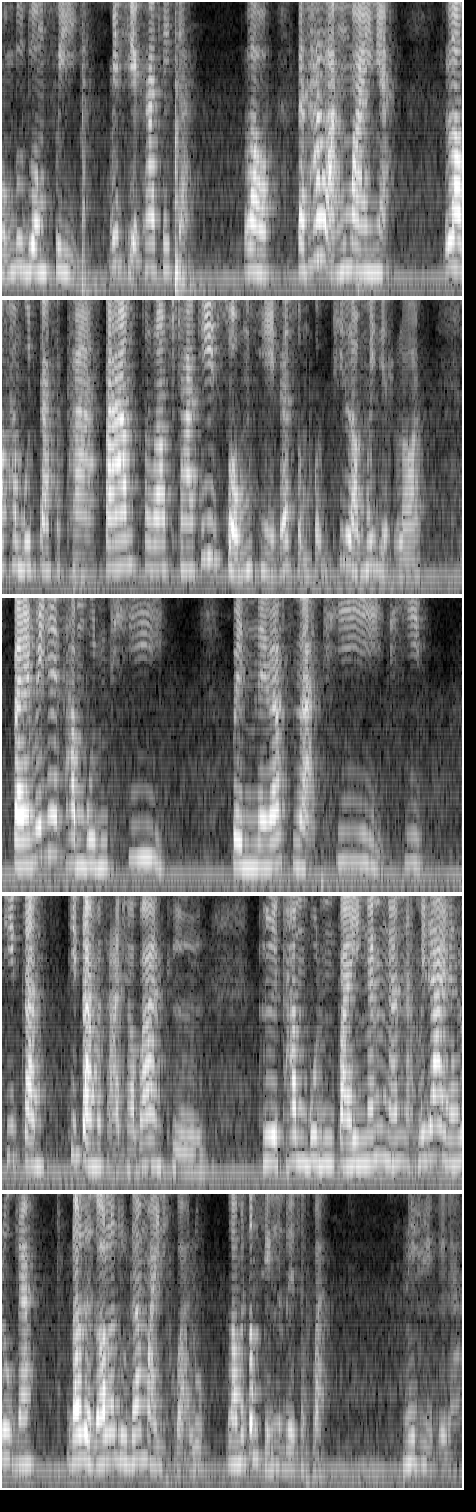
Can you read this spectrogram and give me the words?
ผมดูดวงฟรี ไม่เสียค่าใช้จ่ายเราแต่ถ้าหลังไม้เนี่ยเราทำบุญตามศรัทธาตามตามศรัทธาที่สมเหตุและสมผลที่เราไม่เดือดร้อน แต่ไม่ใช่ทำบุญที่เป็นในลักษณะที่ที่ ที่ตามที่ตามภาษาชาวบ้านคือ คือทำบุญไปงั้นๆอะไม่ได้นะลูกนะเราเดือดร้อนเราดูหน้าไม้ดีกว่าลูกเราไม่ต้องเสียเงินเลยสักบาทนี่คือคือนะ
